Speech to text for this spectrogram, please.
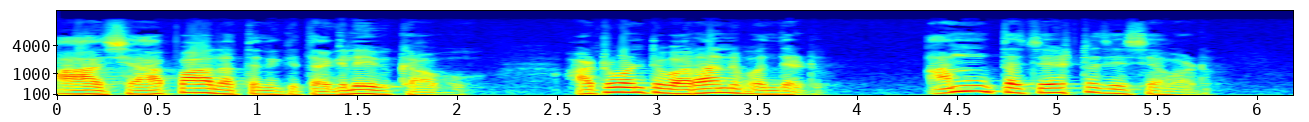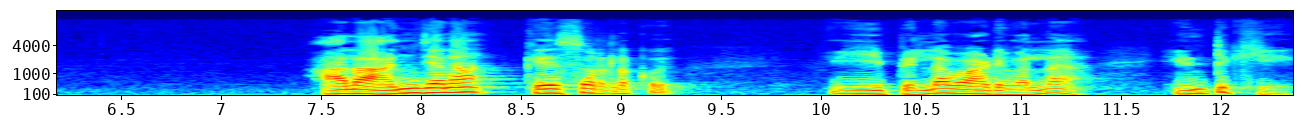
ఆ శాపాలు అతనికి తగిలేవి కావు. అటువంటి వరాన్ని పొందాడు. అంత చేష్ట చేసేవాడు. అలా అంజన కేశ్వరులకు ఈ పిల్లవాడి వల్ల ఇంటికి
